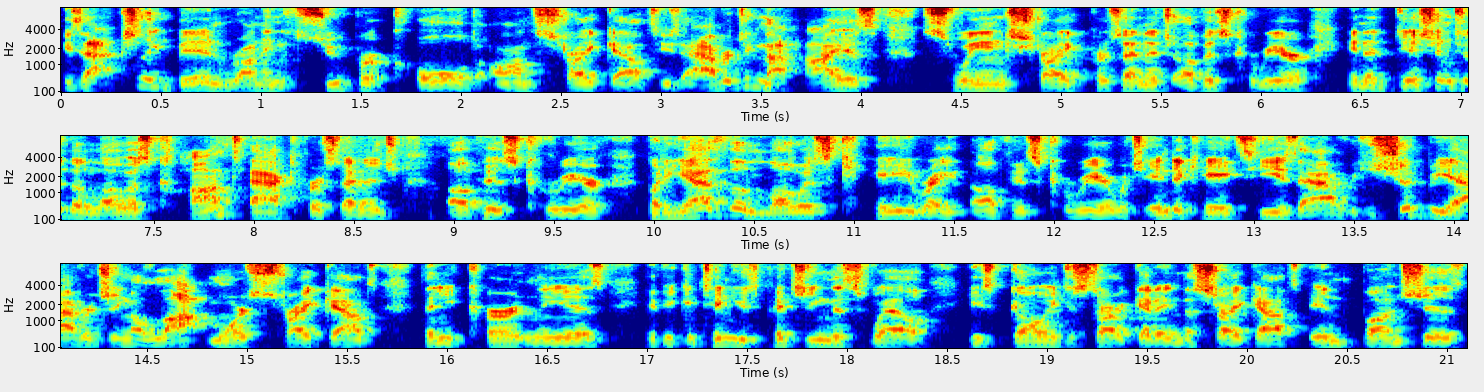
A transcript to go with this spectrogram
He's actually been running super cold on strikeouts. He's averaging the highest swinging strike percentage of his career, in addition to the lowest contact percentage of his career, but he has the lowest K rate of his career, which indicates he is aver- he should be averaging a lot more strikeouts than he currently is. If he continues pitching this well, he's going to start getting the strikeouts in bunches.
